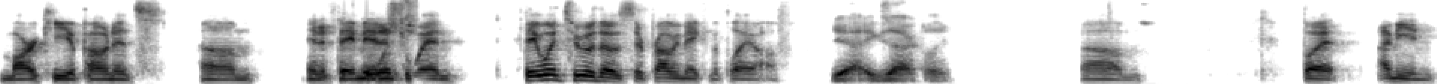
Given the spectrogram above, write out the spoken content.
marquee opponents. Um, and if they manage to win, if they win two of those, they're probably making the playoff. Yeah, exactly. Um, but I mean,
